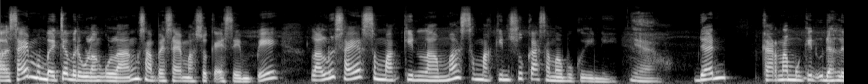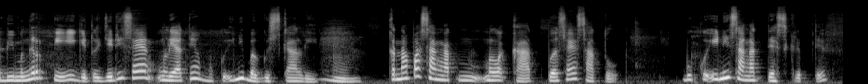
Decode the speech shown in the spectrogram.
eh, saya membaca berulang-ulang sampai saya masuk ke SMP, lalu saya semakin lama semakin suka sama buku ini. Ya. Dan karena mungkin udah lebih mengerti gitu, jadi saya ngelihatnya buku ini bagus sekali. Hmm. Kenapa sangat melekat? Buat saya satu, buku ini sangat deskriptif.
